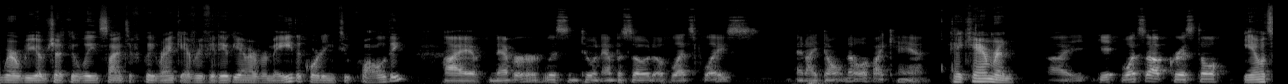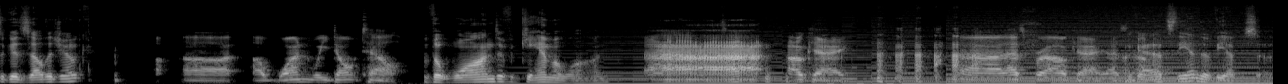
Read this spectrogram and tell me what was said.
where we objectively and scientifically rank every video game ever made according to quality. I have never listened to an episode of Let's Plays, and I don't know if I can. Hey Cameron, Uh, what's up, Crystal? you know what's a good Zelda joke? Uh, a one we don't tell. The Wand of Gamelon. Ah, okay. Uh, That's for okay. That's Okay, that's the end of the episode.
